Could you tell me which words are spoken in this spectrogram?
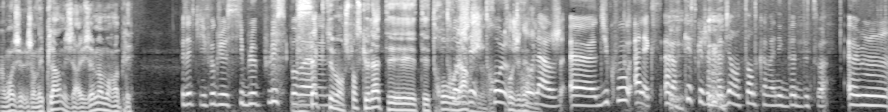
Ah, moi je- j'en ai plein, mais j'arrive jamais à m'en rappeler. Peut-être qu'il faut que je cible plus pour. euh, Exactement. Je pense que là t'es es trop, trop, large, trop, trop général. trop large. Euh, du coup, Alex, alors qu'est-ce que j'aimerais bien entendre comme anecdote de toi? Euh,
